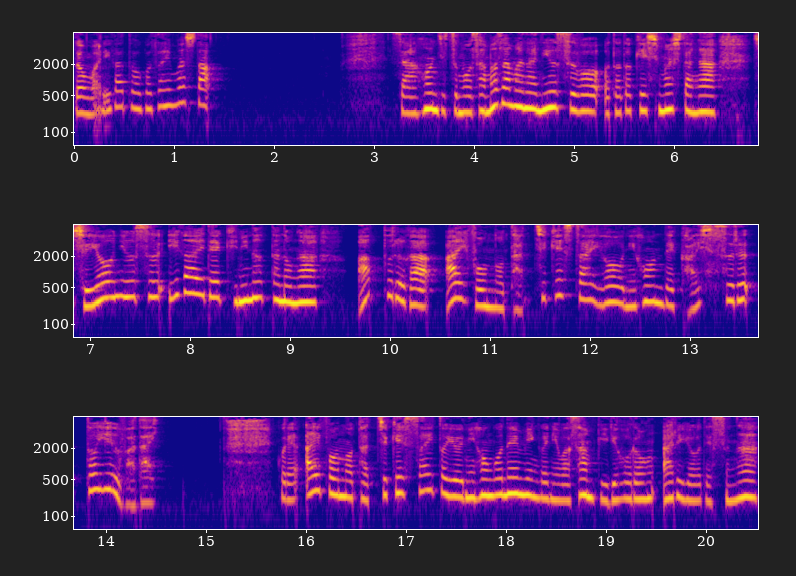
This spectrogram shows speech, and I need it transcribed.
どうもありがとうございました。さあ、本日も様々なニュースをお届けしましたが、主要ニュース以外で気になったのが、アップルが iPhone のタッチ決済を日本で開始するという話題。これ iPhone のタッチ決済という日本語ネーミングには賛否両論あるようですが、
